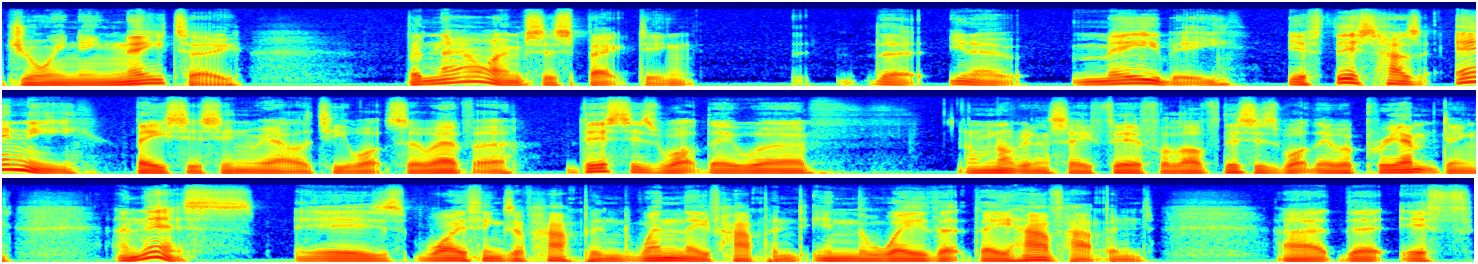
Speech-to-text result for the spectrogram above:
joining NATO. But now I'm suspecting that, you know, maybe if this has any basis in reality whatsoever. This is what they were, I'm not going to say fearful of, this is what they were preempting. And this is why things have happened when they've happened in the way that they have happened. Uh, that if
